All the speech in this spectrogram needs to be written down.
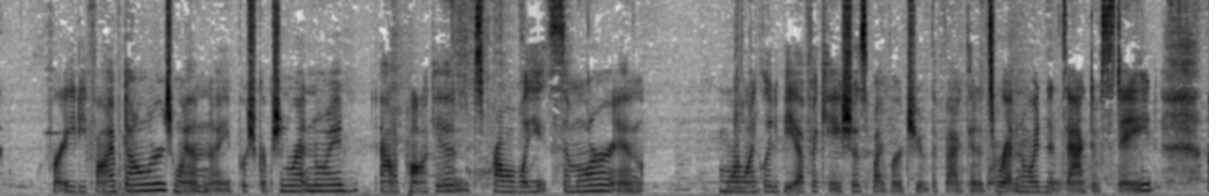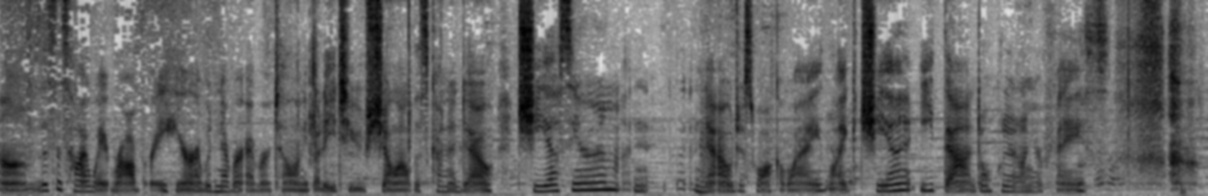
for $85 when a prescription retinoid out of pocket it's probably similar and more likely to be efficacious by virtue of the fact that it's retinoid in its active state. Um, this is highway robbery here. I would never ever tell anybody to shell out this kind of dough. Chia serum? No, just walk away. Like chia, eat that. Don't put it on your face.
